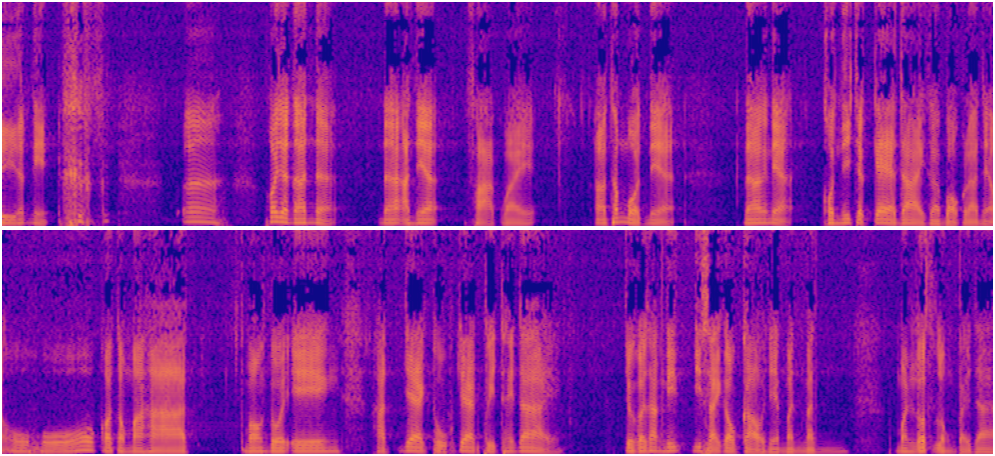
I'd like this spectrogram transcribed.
ดีนักนี่เออ เพราะฉะนั้นเนี่ยนะ อันเนี้ยฝากไว้ทั้งหมดเนี่ย นะเนี่ย คนนี้จะแก้ได้ก็บอกแล้วเนี่ย โอ้โห ก็ต้องมาหามองตัวเอง หัดแยกถูกแยกผิดให้ได้จนกระทั่งนิสัยเก่าๆเนี่ยมันมันมันลดลงไปได้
